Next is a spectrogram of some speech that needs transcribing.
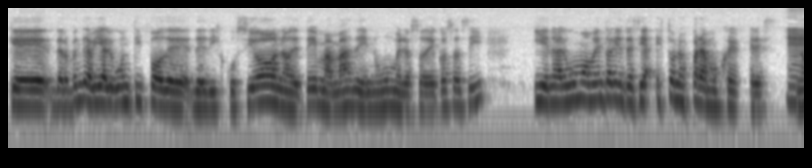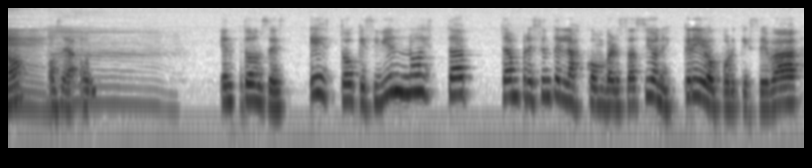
que de repente había algún tipo de, de discusión o de tema más de números o de cosas así, y en algún momento alguien te decía, esto no es para mujeres, ¿no? Mm. O sea, o- Mm. entonces, esto que si bien no está tan presente en las conversaciones, creo porque se va,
